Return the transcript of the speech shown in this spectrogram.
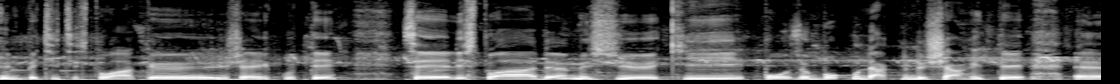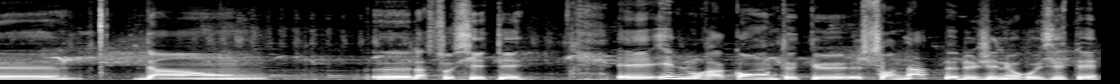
une petite histoire que j'ai écoutée. C'est l'histoire d'un monsieur qui pose beaucoup d'actes de charité euh, dans euh, la société. Et il nous raconte que son acte de générosité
